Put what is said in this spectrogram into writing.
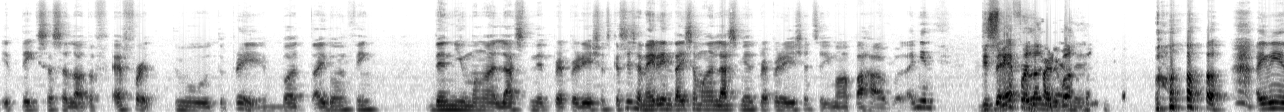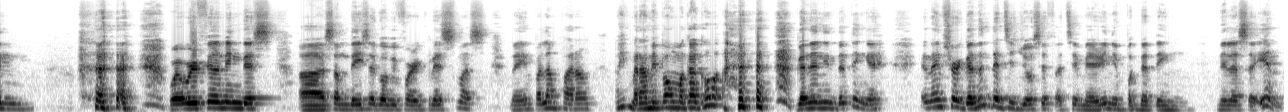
it takes us a lot of effort to to pray. But I don't think then yung mga last minute preparations kasi sanay rin tayo sa mga last minute preparations, eh, yung mga pahabol. I mean, This the effort lang, di ba? I mean, we're, we're filming this uh, some days ago before Christmas. Na yun pa lang parang, ay, marami pa akong magagawa. ganun yung dating eh. And I'm sure ganun din si Joseph at si Mary yung pagdating nila sa inn.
